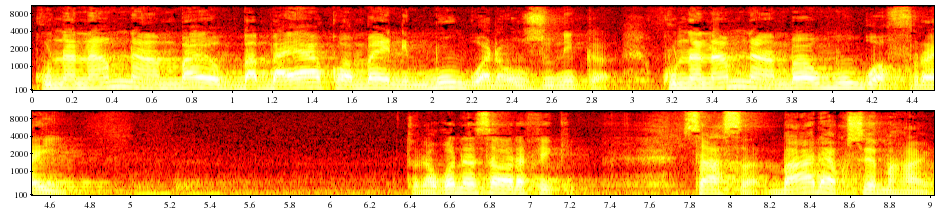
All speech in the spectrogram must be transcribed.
kuna namna ambayo baba yako ambaye ni mungu anahuzunika. Kuna namna ambayo mungu afurahii tunakwenda sawa rafiki? Sasa baada ya kusema hayo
